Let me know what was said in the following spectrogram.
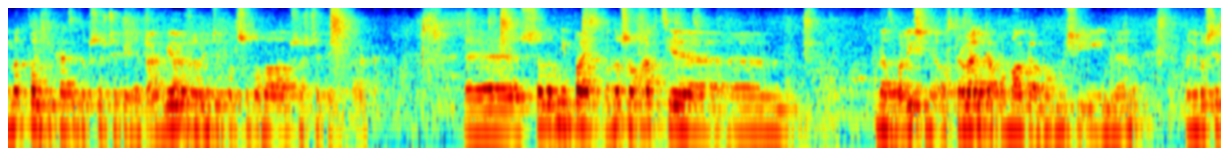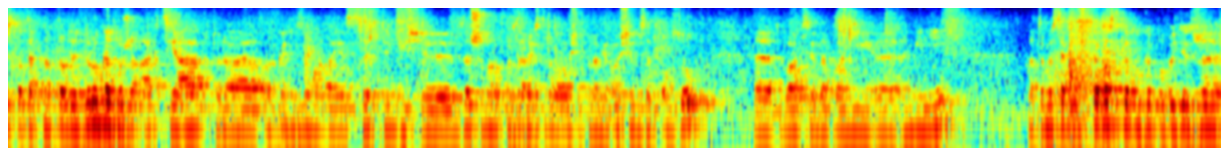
I ma kwalifikacje do przeszczepienia, czyli Tak, wiemy, tak. że będzie potrzebowała przeszczepienia. Tak? E, Szanowni Państwo, naszą akcję em, nazwaliśmy Ostrołęka pomaga Bogusi i innym, ponieważ jest to tak naprawdę druga duża akcja, która organizowana jest w tym mieście. W zeszłym roku zarejestrowało się prawie 800 osób. E, To była akcja dla Pani e, Emilii. Natomiast jako ciekawostkę mogę powiedzieć, że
